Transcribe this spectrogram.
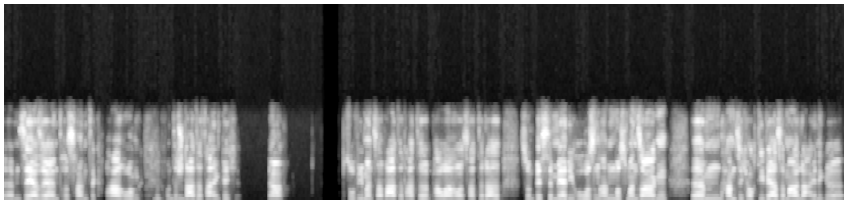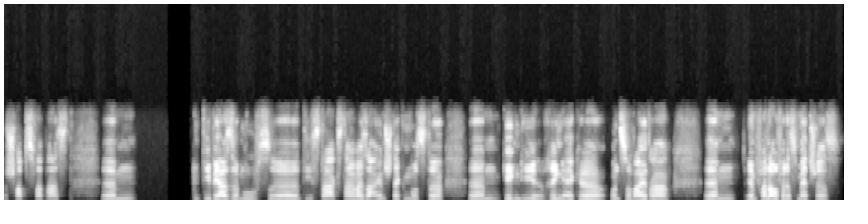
Ähm, sehr, sehr interessante Paarung und es startete eigentlich ja, so wie man es erwartet hatte. Powerhouse hatte da so ein bisschen mehr die Hosen an, muss man sagen. Ähm, haben sich auch diverse Male einige Shops verpasst. Ähm, diverse Moves, äh, die Starks teilweise einstecken musste, ähm, gegen die Ringecke und so weiter. Ähm, Im Verlaufe des Matches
